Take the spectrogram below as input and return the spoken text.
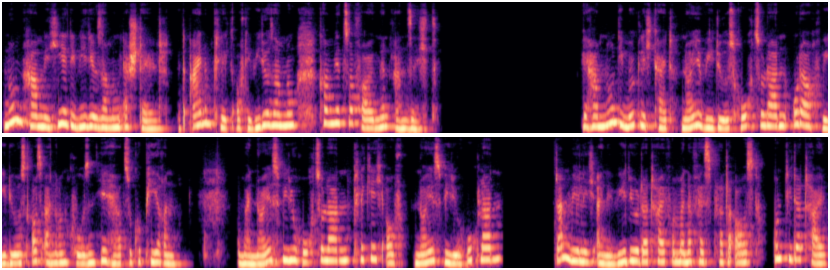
Nun haben wir hier die Videosammlung erstellt. Mit einem Klick auf die Videosammlung kommen wir zur folgenden Ansicht. Wir haben nun die Möglichkeit, neue Videos hochzuladen oder auch Videos aus anderen Kursen hierher zu kopieren. Um ein neues Video hochzuladen, klicke ich auf Neues Video hochladen, dann wähle ich eine Videodatei von meiner Festplatte aus und die Datei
